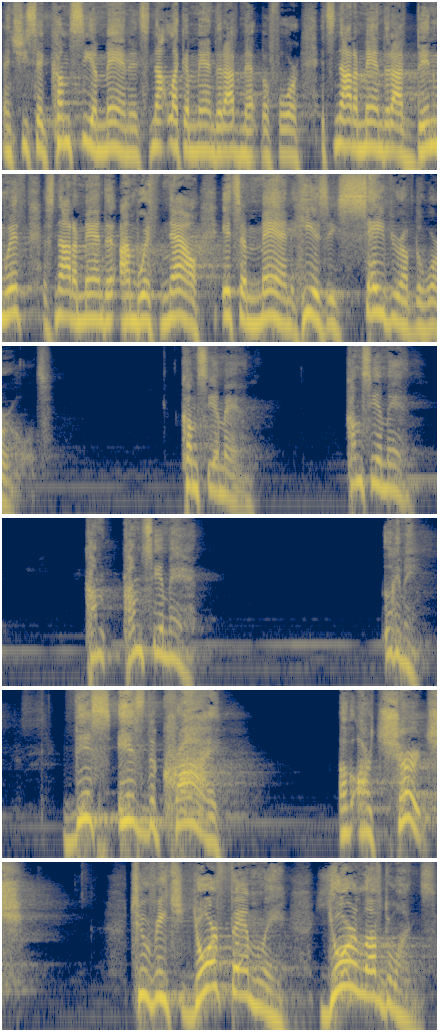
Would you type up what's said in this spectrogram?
and she said, come see a man. It's not like a man that I've met before. It's not a man that I've been with. It's not a man that I'm with now. It's a man. He is a savior of the world. Come see a man. Come see a man. Come, come see a man. Look at me. This is the cry of our church to reach your family, your loved ones,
